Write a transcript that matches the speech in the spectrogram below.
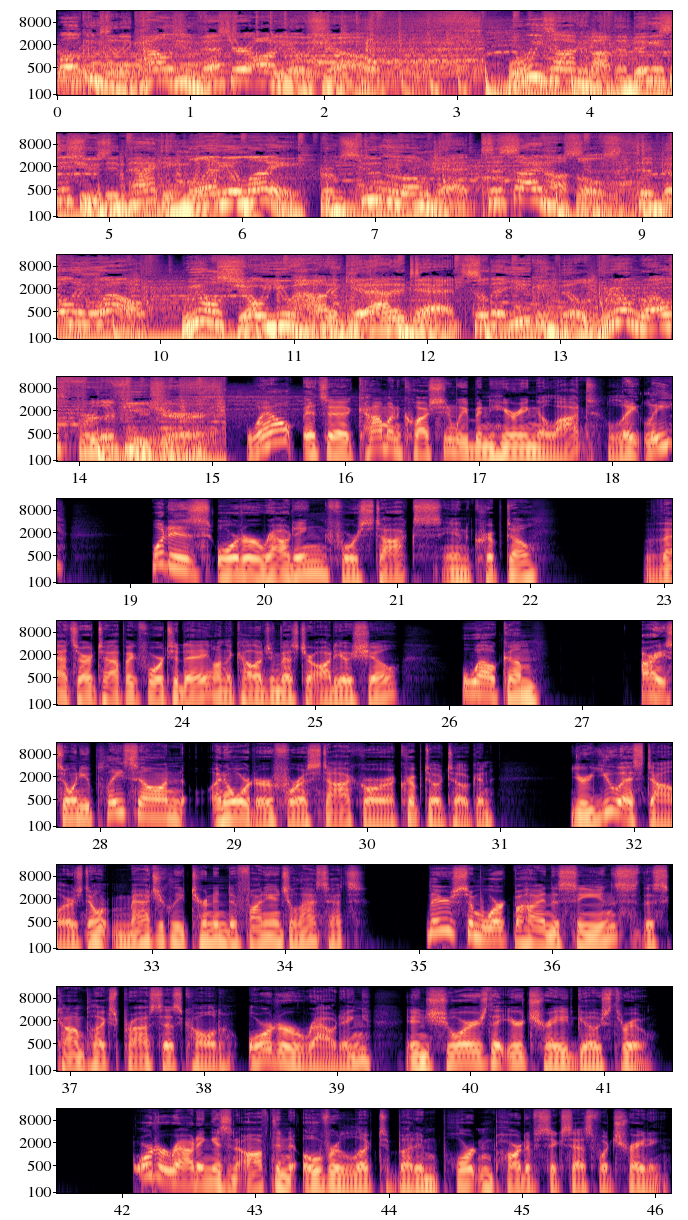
Welcome to the College Investor Audio Show where we talk about the biggest issues impacting millennial money, from student loan debt to side hustles to building wealth. We will show you how to get out of debt so that you can build real wealth for the future. Well, it's a common question we've been hearing a lot lately. What is order routing for stocks and crypto? That's our topic for today on the College Investor Audio Show. Welcome. All right, so when you place on an order for a stock or a crypto token, your US dollars don't magically turn into financial assets. There's some work behind the scenes. This complex process called order routing ensures that your trade goes through. Order routing is an often overlooked but important part of successful trading.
